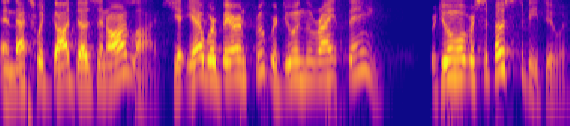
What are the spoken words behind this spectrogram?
And that's what God does in our lives. Yeah, yeah, we're bearing fruit. We're doing the right thing. We're doing what we're supposed to be doing.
